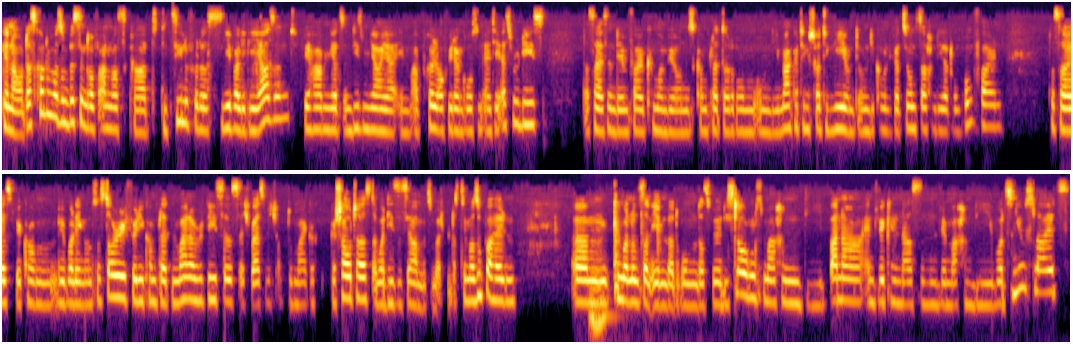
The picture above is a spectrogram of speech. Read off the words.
genau, das kommt immer so ein bisschen drauf an, was gerade die Ziele für das jeweilige Jahr sind. Wir haben jetzt in diesem Jahr ja im April auch wieder einen großen LTS-Release. Das heißt, in dem Fall kümmern wir uns komplett darum, um die Marketingstrategie und um die Kommunikationssachen, die da drum rumfallen. Das heißt, wir kommen, wir überlegen uns eine Story für die kompletten Minor Releases. Ich weiß nicht, ob du mal geschaut hast, aber dieses Jahr haben wir zum Beispiel das Thema Superhelden. Ähm, mhm. Kümmern uns dann eben darum, dass wir die Slogans machen, die Banner entwickeln lassen. Wir machen die What's New Slides,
